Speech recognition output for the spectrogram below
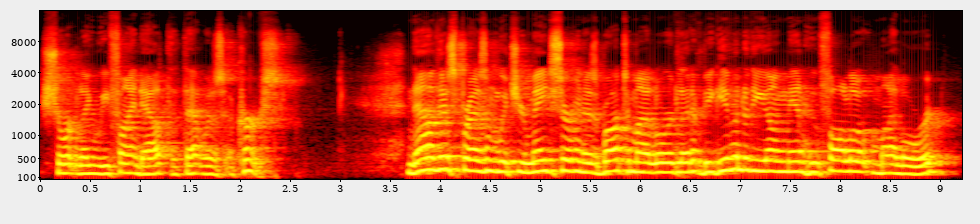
Shortly, we find out that that was a curse. Now, this present which your maidservant has brought to my Lord, let it be given to the young men who follow my Lord.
